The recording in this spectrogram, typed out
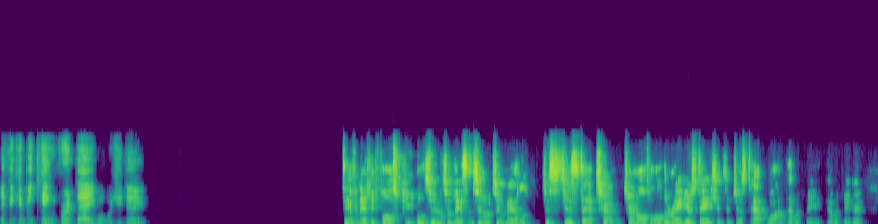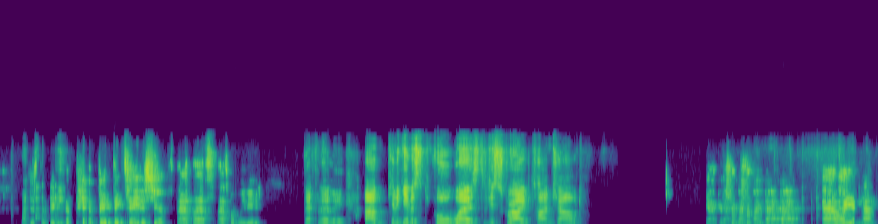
If you could be king for a day, what would you do? Definitely force people to to listen to to metal. Just just uh, turn turn off all the radio stations and just have one. That would be that would be good. Just a big a, big- a big dictatorship. That that's that's what we need. Definitely. Um, can you give us four words to describe Timechild? Yeah, I can try. uh, we um,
